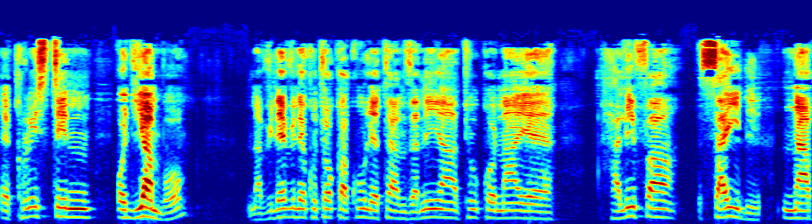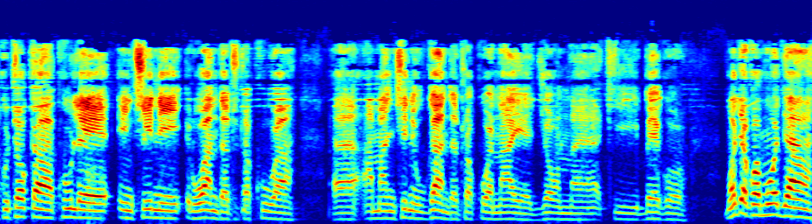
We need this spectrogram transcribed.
e, Christine Ojiambo, na vilevile vile kutoka kule Tanzania tuko naye Halifa Saidi na kutoka kule nchini Rwanda tutakuwa uh, ama nchini Uganda tutakuwa naye John uh, Kibego. Moja kwa moja,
